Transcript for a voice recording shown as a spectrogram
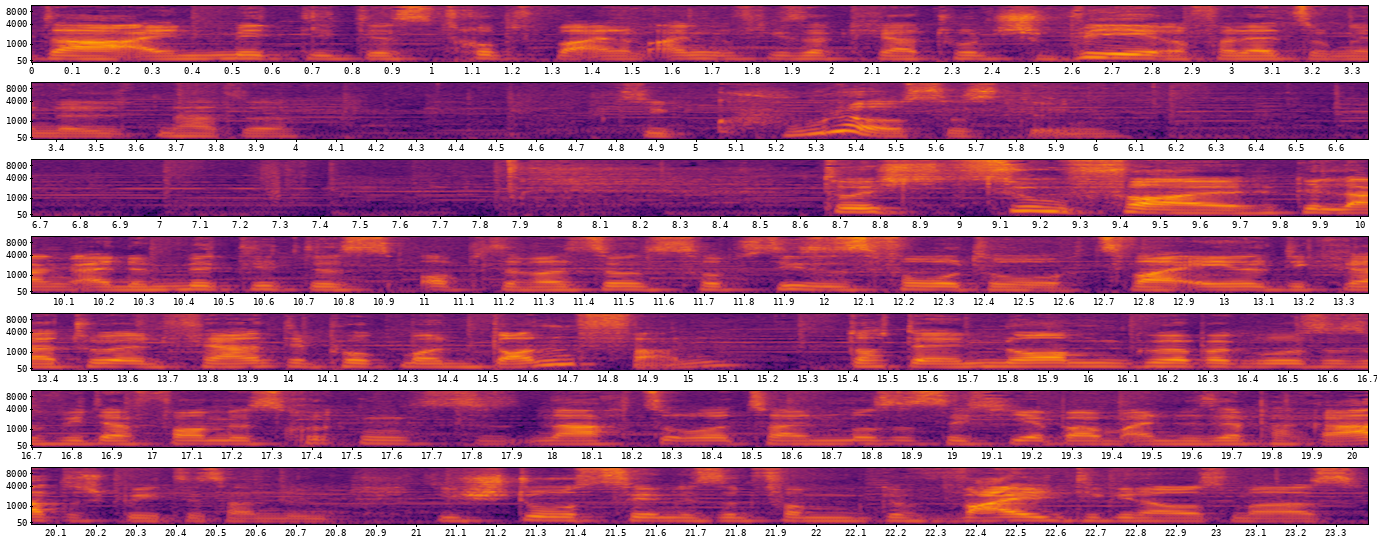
da ein Mitglied des Trupps bei einem Angriff dieser Kreaturen schwere Verletzungen erlitten hatte. Sieht cool aus, das Ding. Durch Zufall gelang einem Mitglied des Observationstrupps dieses Foto. Zwar ähnelt die Kreatur entfernt dem Pokémon Donphan, doch der enormen Körpergröße sowie der Form des Rückens nach zu urteilen, muss es sich hierbei um eine separate Spezies handeln. Die Stoßzähne sind vom gewaltigen Ausmaß.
